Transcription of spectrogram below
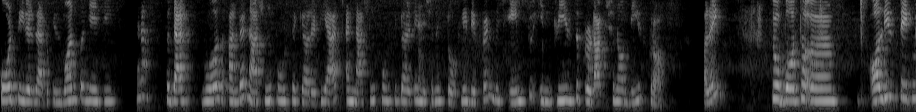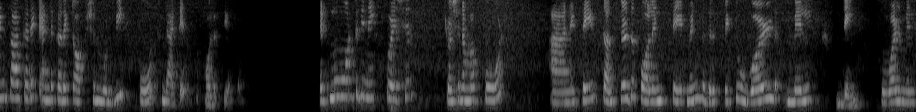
coarse cereals at rupees one per K G है ना? So that was under national food security act and national food security mission is totally different which aims to increase the production of these crops. All right? So both uh, all these statements are correct and the correct option would be fourth that is all of the above. Let's move on to the next question question number four. And it says consider the following statement with respect to world milk day. So world milk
